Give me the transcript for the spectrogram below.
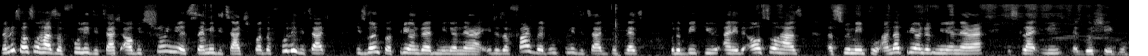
Now, this also has a fully detached. I'll be showing you a semi-detached, but the fully detached is going for 300 million naira. It is a five bedroom fully detached duplex with a BQ and it also has a swimming pool. And that 300 million naira is slightly negotiable.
